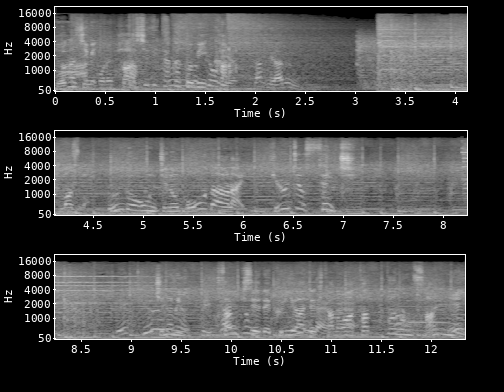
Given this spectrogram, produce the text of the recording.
おなじみ走り高跳びからまずは運動音痴のボーダーライン9 0センチ。ちなみに3期生でクリアできたのはたったの3人。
